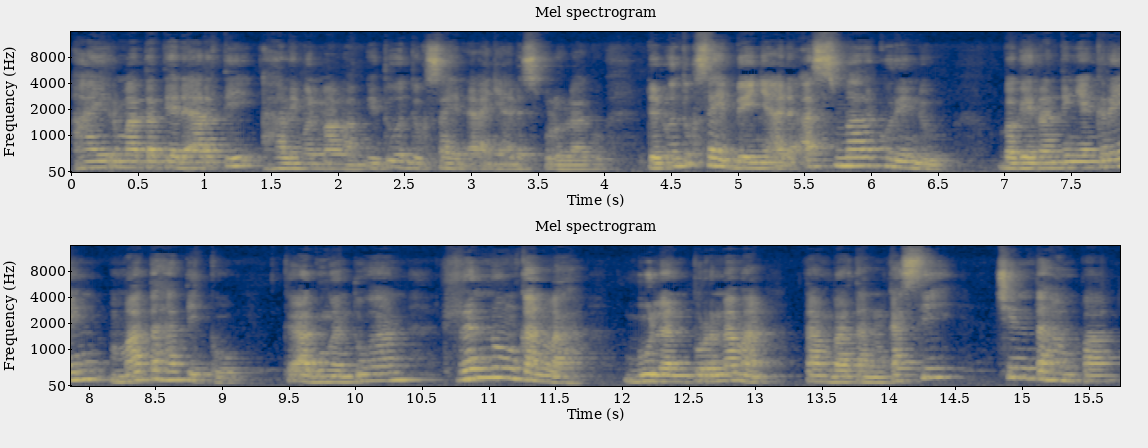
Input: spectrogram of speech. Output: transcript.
Air mata tiada arti, halimun malam. Itu untuk side A-nya ada 10 lagu. Dan untuk side B-nya ada Asmara Kurindu. Bagai ranting yang kering, mata hatiku, keagungan Tuhan, renungkanlah bulan purnama, tambatan kasih, cinta hampa,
